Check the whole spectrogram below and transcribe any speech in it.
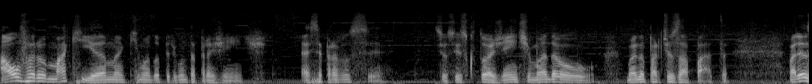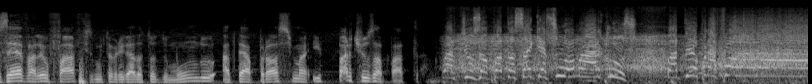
Álvaro Makiyama que mandou pergunta pra gente. Essa é para você. Se você escutou a gente, manda o, manda o Partiu Zapata. Valeu, Zé, valeu, Fafs, muito obrigado a todo mundo. Até a próxima e partiu Zapata. Partiu Zapata, sai que é sua, Marcos! Bateu pra fora!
